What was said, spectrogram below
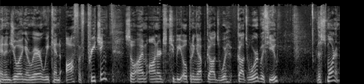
and enjoying a rare weekend off of preaching. So I'm honored to be opening up God's, God's Word with you this morning.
